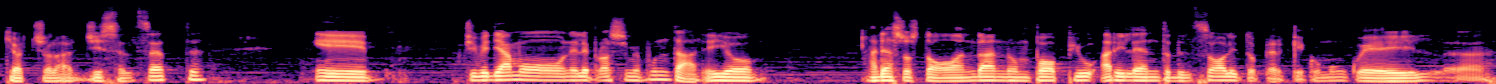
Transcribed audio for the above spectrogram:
chiocciola Gisel7. E ci vediamo nelle prossime puntate. Io adesso sto andando un po' più a rilento del solito perché comunque il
